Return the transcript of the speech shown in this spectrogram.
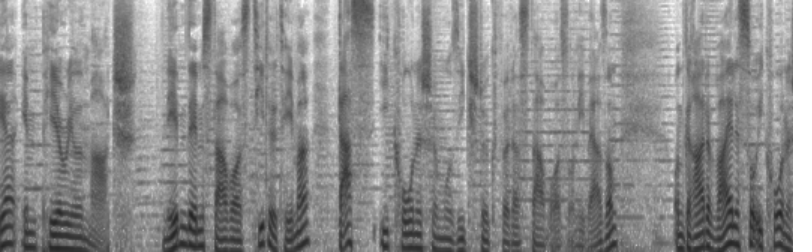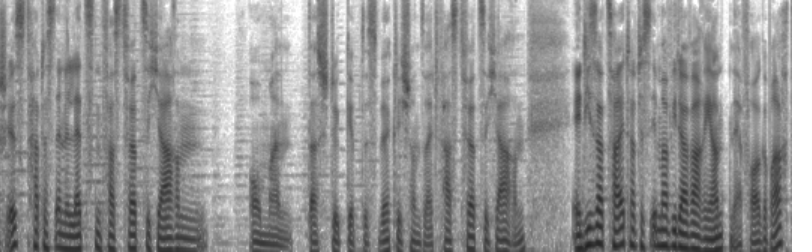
Der Imperial March. Neben dem Star Wars Titelthema das ikonische Musikstück für das Star Wars Universum. Und gerade weil es so ikonisch ist, hat es in den letzten fast 40 Jahren, oh Mann, das Stück gibt es wirklich schon seit fast 40 Jahren. In dieser Zeit hat es immer wieder Varianten hervorgebracht,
